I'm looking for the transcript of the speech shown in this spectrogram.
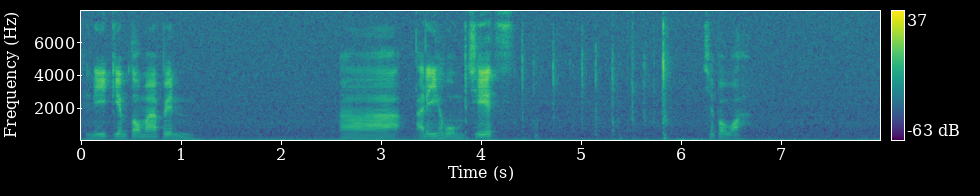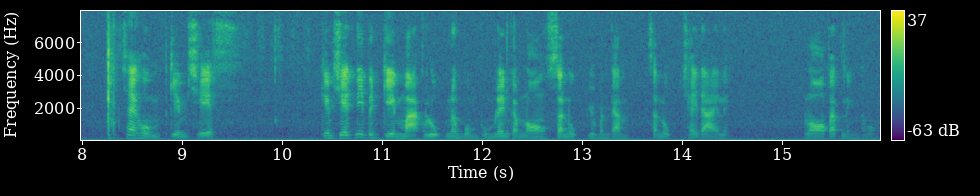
ทีนี้เกมต่อมาเป็นอ่าอันนี้ครับผมเชสใช่ปะวะใช่ผมเกมเชสเกมเชสนี่เป็นเกมหมากลุกนะผมผมเล่นกับน้องสนุกอยู่เหมือนกัน สนุกใช้ได้เลย รอแป๊บหนึ่งครับผม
